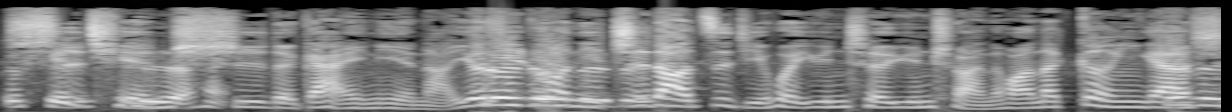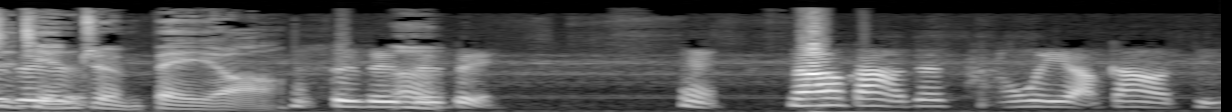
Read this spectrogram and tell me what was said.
就事前吃的概念啊，尤其如果你知道自己会晕车晕船的话，那更应该要事前准备哦。对对对对，对，然后刚好在肠胃药刚好提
